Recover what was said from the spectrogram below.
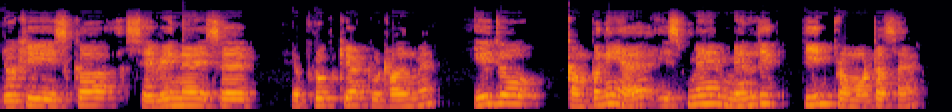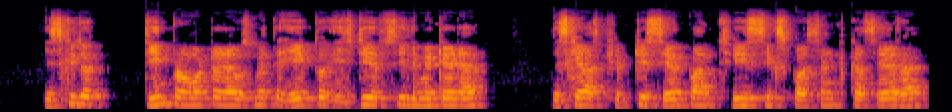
जो कि इसका सेवी ने इसे अप्रूव किया 2000 में। ये जो कंपनी है, इसमें मेनली तीन प्रमोटर्स हैं। इसकी जो तीन प्रमोटर है, उसमें तो एक तो एचडीएफसी लिमिटेड है, जिसके पास fifty seven point three six percent का शेयर है।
